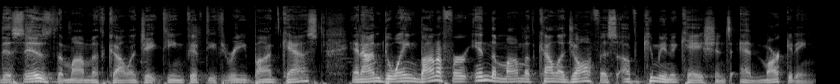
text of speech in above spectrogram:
This is the Monmouth College 1853 podcast, and I'm Duane Bonifer in the Monmouth College Office of Communications and Marketing.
